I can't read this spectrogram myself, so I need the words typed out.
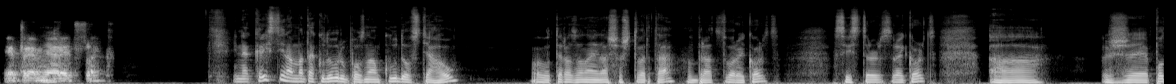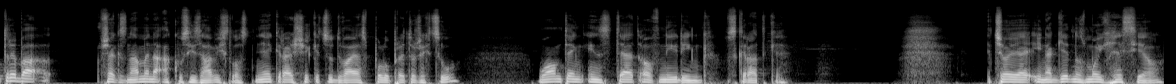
je pre mňa red flag. Inak Kristina má takú dobrú poznámku do vzťahov, lebo teraz ona je naša štvrtá v Bratstvo Records, Sisters Records, a že potreba však znamená akúsi závislosť. Nie je krajšie, keď sú dvaja spolu, pretože chcú? Wanting instead of needing, v skratke. Čo je inak jedno z mojich hesiel,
